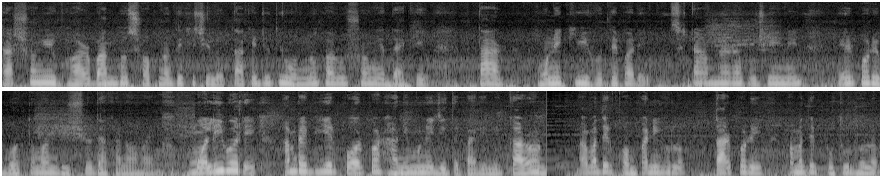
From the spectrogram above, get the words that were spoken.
যার সঙ্গে ঘর বান্ধব স্বপ্ন দেখেছিল, তাকে যদি অন্য কারোর সঙ্গে দেখে, তার মনে কি হতে পারে, সেটা আপনারা বুঝেই নিন। এরপরে বর্তমান দৃশ্য দেখানো হয়। মলি বলে, আমরা বিয়ের পর পর হানিমুনে যেতে পারিনি। কারণ আমাদের কোম্পানি হলো, তারপরে আমাদের পুতুল হলো,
